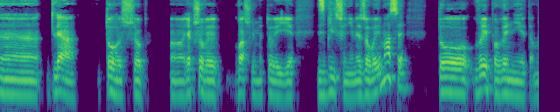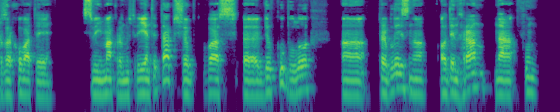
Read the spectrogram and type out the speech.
Е, для того, щоб, якщо ви вашою метою є збільшення м'язової маси, то ви повинні там розрахувати свої макронутрієнти так, щоб у вас е, білку було приблизно 1 грам на фунт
